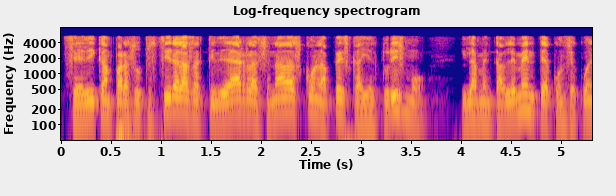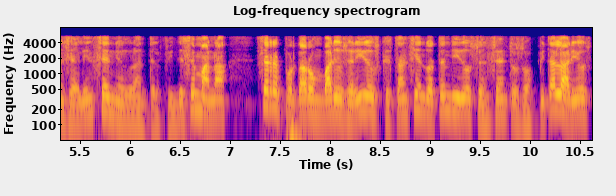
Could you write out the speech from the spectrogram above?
se dedican para subsistir a las actividades relacionadas con la pesca y el turismo. Y lamentablemente, a consecuencia del incendio durante el fin de semana, se reportaron varios heridos que están siendo atendidos en centros hospitalarios,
